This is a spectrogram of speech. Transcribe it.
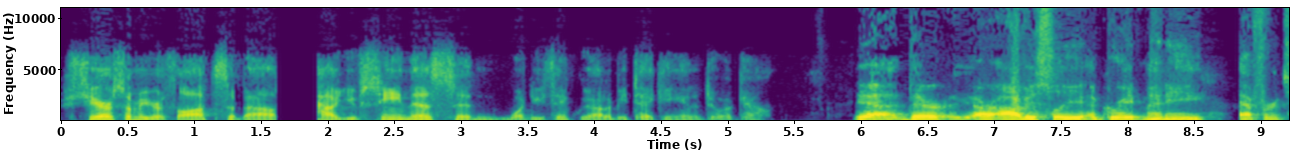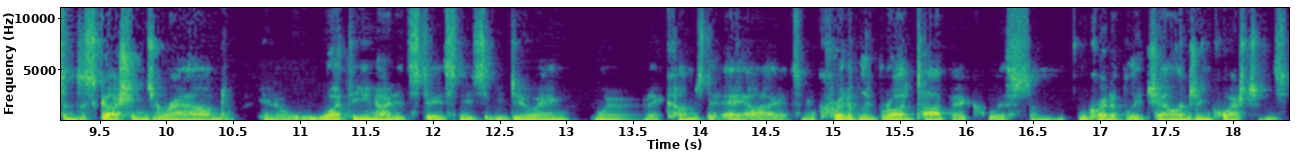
Share some of your thoughts about how you've seen this and what you think we ought to be taking into account. Yeah, there are obviously a great many efforts and discussions around you know what the United States needs to be doing when it comes to AI. It's an incredibly broad topic with some incredibly challenging questions.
